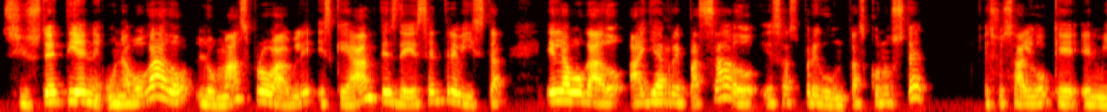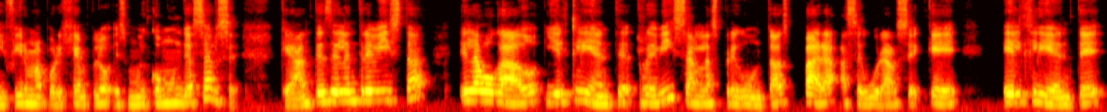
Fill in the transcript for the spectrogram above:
Si usted tiene un abogado, lo más probable es que antes de esa entrevista el abogado haya repasado esas preguntas con usted. Eso es algo que en mi firma, por ejemplo, es muy común de hacerse, que antes de la entrevista el abogado y el cliente revisan las preguntas para asegurarse que el cliente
